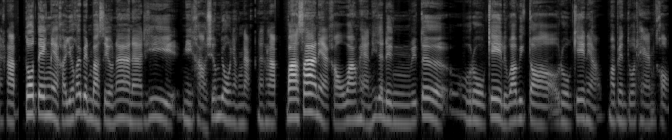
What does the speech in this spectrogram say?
นะครับตัวเต็งเนี่ยเขายกให้เป็นบาร์เซโลนานะที่มีข่าวเชื่อมโยงอย่างหนักนะครับบาร์ซ่าเนี่ยเขาวางแผนที่จะดึงวิกเตอร์โรเก้หรือว่าวิกตอร์โรเก้เนี่ยมาเป็นตัวแทนของ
